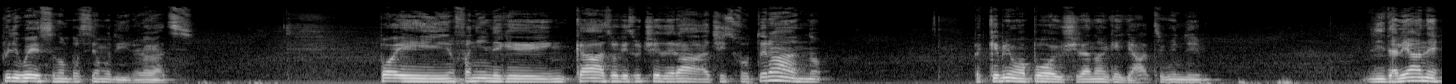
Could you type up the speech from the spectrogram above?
Più di questo non possiamo dire ragazzi. Poi non fa niente che in caso che succederà ci sfotteranno perché prima o poi usciranno anche gli altri quindi italiane,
